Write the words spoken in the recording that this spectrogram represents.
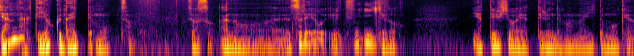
やんなくてよくないって思う。そう。そうそう。あのそれを別にいいけどやってる人はやってるんでまあまあいいと思うけど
